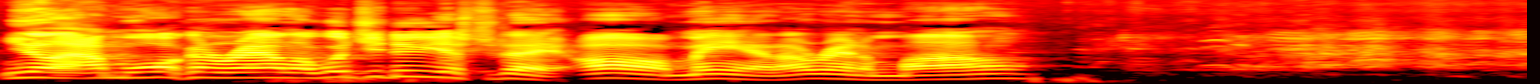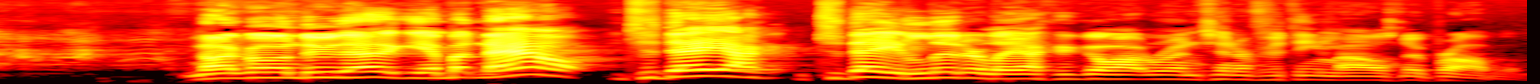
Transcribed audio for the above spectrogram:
You know, I'm walking around like, what'd you do yesterday? Oh man, I ran a mile. Not going to do that again. But now, today, I, today, literally, I could go out and run 10 or 15 miles, no problem.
